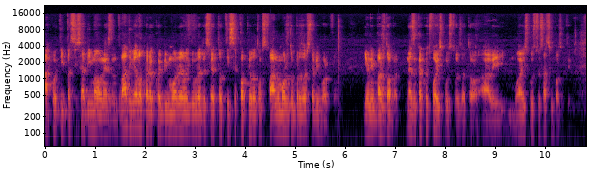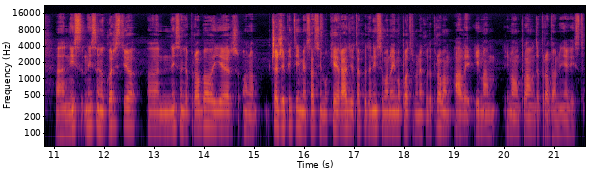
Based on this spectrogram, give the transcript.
ako tipa si sad imao, ne znam, dva developera koji bi morali da urade sve to, ti sa copilotom stvarno možeš da ubrzaš sebi workflow. I on je baš dobar. Ne znam kako je tvoje iskustvo za to, ali moje iskustvo je sasvim pozitivno. A, nis, nisam ga koristio, a, nisam ga probao jer ono, ChatGPT mi je sasvim ok radio, tako da nisam ono imao potrebu neku da probam, ali imam, imam u planu da probam i njega isto.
